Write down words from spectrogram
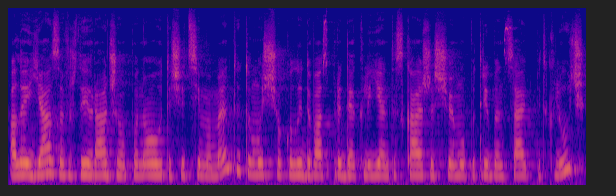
але я завжди раджу опановувати ще ці моменти, тому що коли до вас прийде клієнт і скаже, що йому потрібен сайт під ключ,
